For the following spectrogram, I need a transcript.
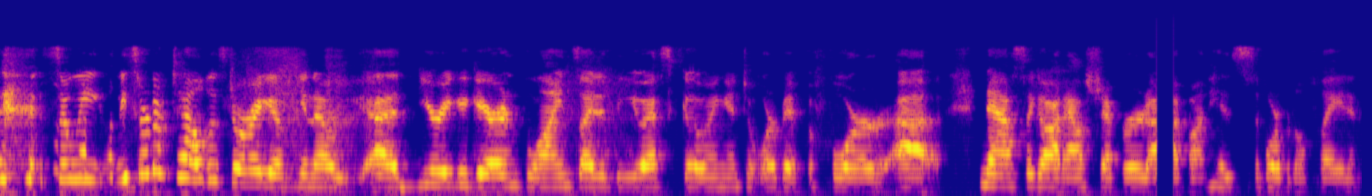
so we, we sort of tell the story of you know uh, Yuri Gagarin blindsided the U.S. going into orbit before uh, NASA got Al Shepard up on his suborbital flight, and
